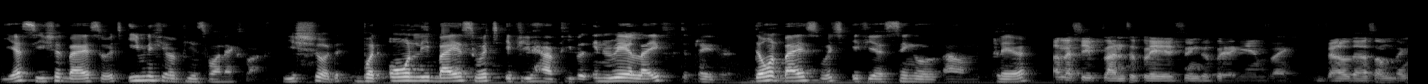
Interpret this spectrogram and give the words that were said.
Yes, you should buy a Switch, even if you have a PS4 and Xbox. You should, but only buy a Switch if you have people in real life to play it with. Don't buy a Switch if you're a single um, player. Unless you plan to play single player games like Zelda or something.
